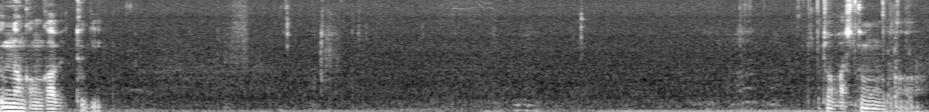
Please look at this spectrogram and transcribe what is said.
끝난 건가 메뚜기? 진짜 맛있게 먹는다.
